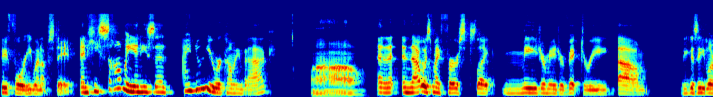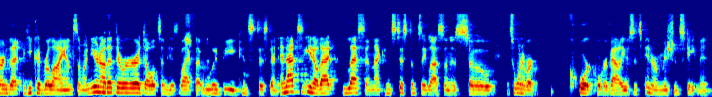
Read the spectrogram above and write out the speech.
before he went upstate. And he saw me and he said, I knew you were coming back. Wow. and and that was my first like major major victory um because he learned that he could rely on someone. You know that there were adults in his life that would be consistent. And that's you know that lesson that consistency lesson is so it's one of our core core values. It's in our mission statement.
